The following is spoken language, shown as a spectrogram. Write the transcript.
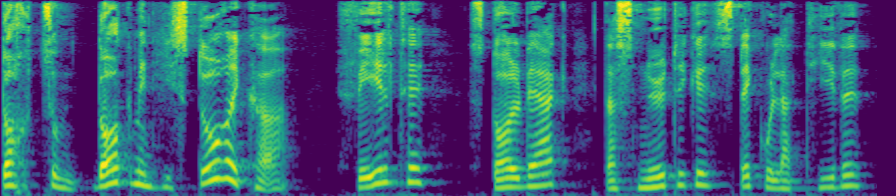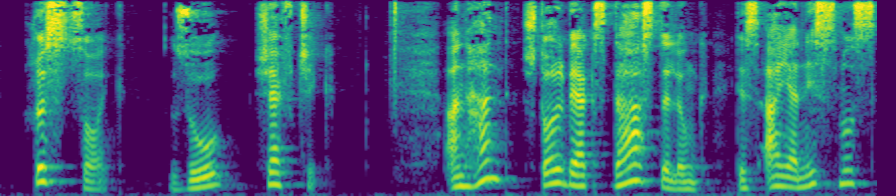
Doch zum Dogmenhistoriker fehlte Stolberg das nötige spekulative Rüstzeug, so Schäfczyk. Anhand Stolbergs Darstellung des Ayanismus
